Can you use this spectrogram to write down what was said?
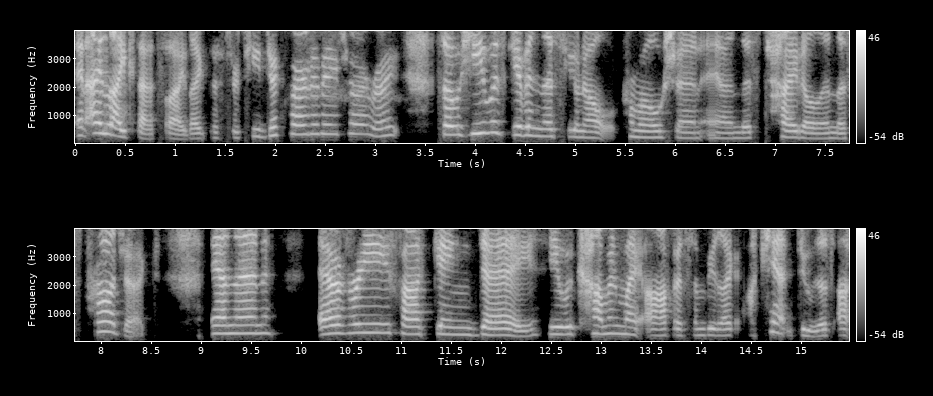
and I like that side, like the strategic part of HR, right? So he was given this, you know, promotion and this title and this project. And then every fucking day he would come in my office and be like i can't do this i,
